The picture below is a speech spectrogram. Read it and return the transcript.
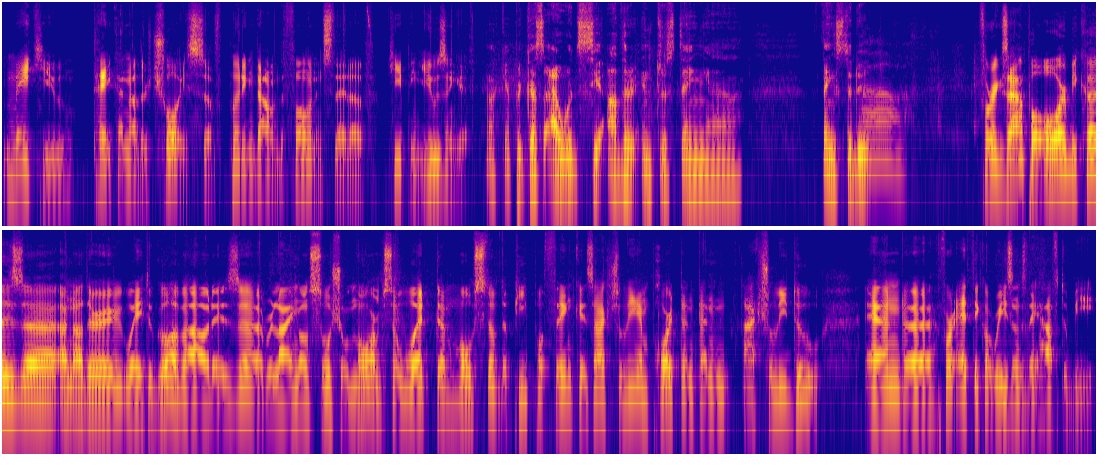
make you take another choice of putting down the phone instead of keeping using it. Okay, because I would see other interesting uh, things to do. Oh for example, or because uh, another way to go about is uh, relying on social norms. So, what uh, most of the people think is actually important and actually do. and uh, for ethical reasons, they have to be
